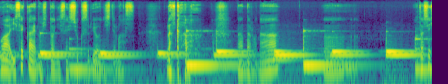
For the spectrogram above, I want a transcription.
は異世界の人に接触するようにしてます。なんかなんだろうな。うん。私引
